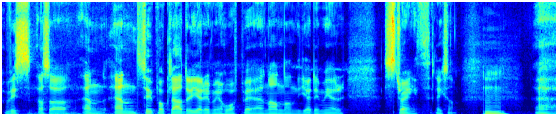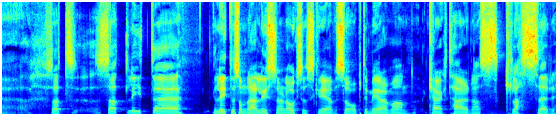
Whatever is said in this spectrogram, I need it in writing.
viss, alltså, en, en typ av kläder ger dig mer HP, en annan ger dig mer strength. Liksom. Mm. Eh, så att, så att lite, lite som den här lyssnaren också skrev så optimerar man karaktärernas klasser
